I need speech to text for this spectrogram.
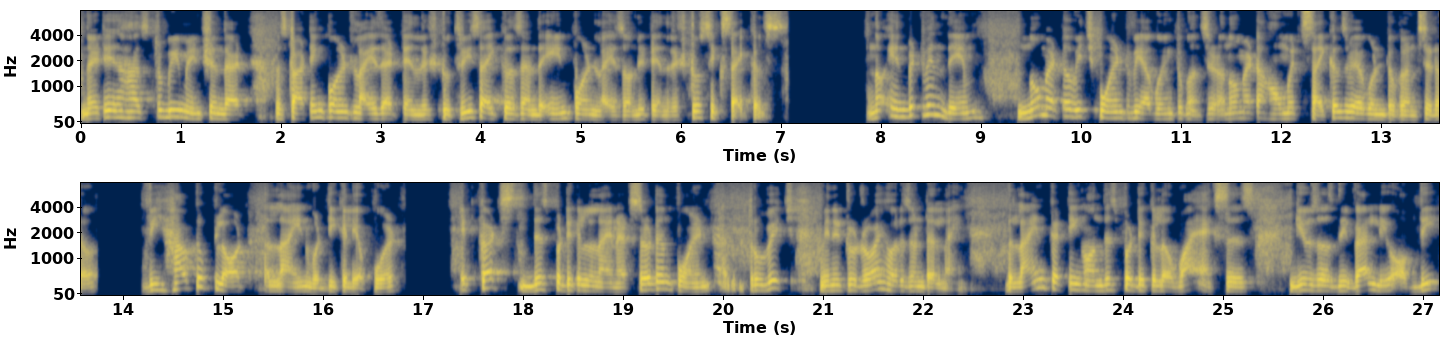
Now it has to be mentioned that the starting point lies at 10 raised to 3 cycles and the end point lies on the 10 raised to 6 cycles. Now in between them, no matter which point we are going to consider, no matter how much cycles we are going to consider, we have to plot a line vertically upward it cuts this particular line at certain point through which we need to draw a horizontal line. The line cutting on this particular y-axis gives us the value of the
